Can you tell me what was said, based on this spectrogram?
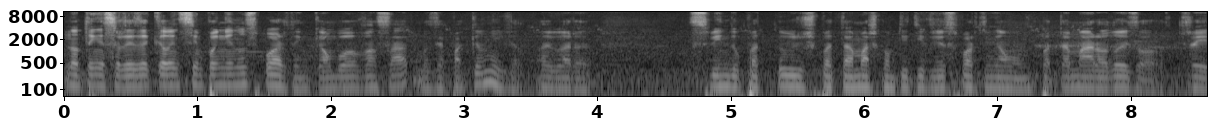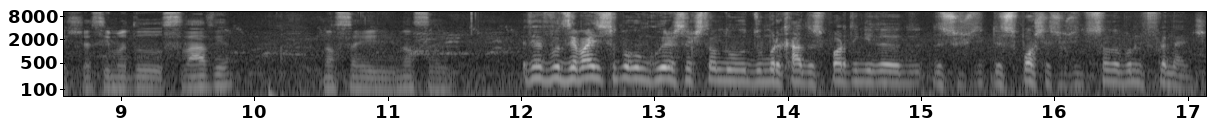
não tenho a certeza que ele se imponha no Sporting, que é um bom avançado, mas é para aquele nível. Agora, subindo pat- os patamares competitivos do Sporting a um patamar ou dois ou três acima do Slavia, não sei, não sei. Até vou dizer mais isso só para concluir esta questão do, do mercado do Sporting e da, da, substitu- da suposta substituição do Bruno Fernandes.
